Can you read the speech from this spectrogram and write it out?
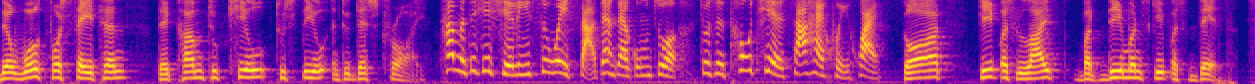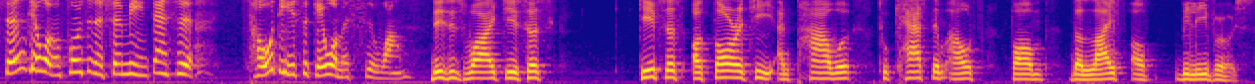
They work for Satan. They come to kill, to steal, and to destroy. 他们这些邪灵是为撒旦在工作，就是偷窃、杀害、毁坏。 God give us life, but demons give us death. 神给我们丰盛的生命，但是仇敌是给我们死亡。 This is why Jesus gives us authority and power to cast them out from the life of believers.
